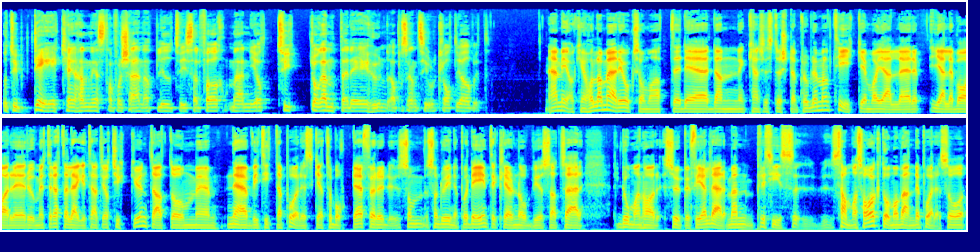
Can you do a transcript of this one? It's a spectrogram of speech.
och typ det kan han nästan förtjäna att bli utvisad för. Men jag tycker inte det är 100% solklart i övrigt. Nej men jag kan hålla med dig också om att det är den kanske största problematiken vad gäller gäller varummet i detta läget. Är att jag tycker ju inte att de eh, när vi tittar på det ska ta bort det. För som, som du är inne på det är inte clear and obvious att så här domaren har superfel där. Men precis eh, samma sak då om man vänder på det. Så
